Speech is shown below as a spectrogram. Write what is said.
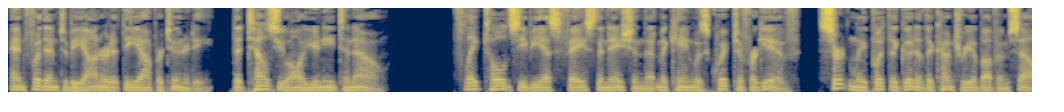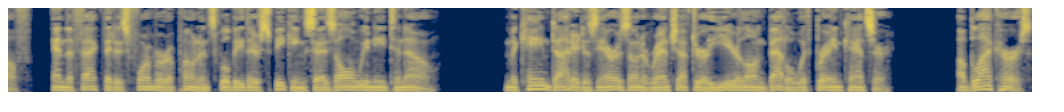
and for them to be honored at the opportunity, that tells you all you need to know. Flake told CBS Face the Nation that McCain was quick to forgive, certainly put the good of the country above himself, and the fact that his former opponents will be there speaking says all we need to know. McCain died at his Arizona ranch after a year-long battle with brain cancer. A black hearse,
